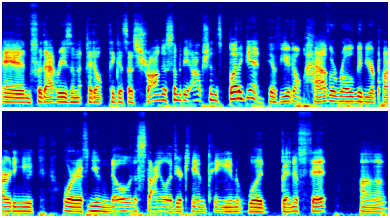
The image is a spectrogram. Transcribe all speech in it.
And for that reason, I don't think it's as strong as some of the options. But again, if you don't have a rogue in your party, or if you know the style of your campaign would benefit um,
